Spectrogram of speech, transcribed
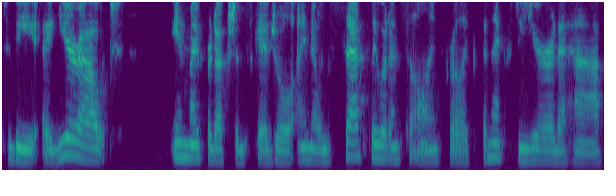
to be a year out in my production schedule. I know exactly what I'm selling for like the next year and a half.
